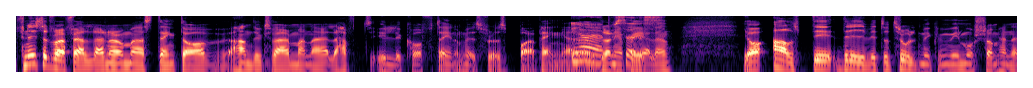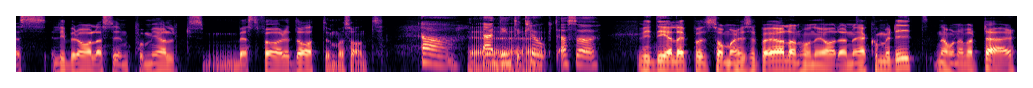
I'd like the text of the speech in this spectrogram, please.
fnyst åt våra föräldrar när de har stängt av handduksvärmarna eller haft yllekofta inomhus för att spara pengar Ja, och dra ner på precis. elen. Jag har alltid drivit otroligt mycket med min morsa om hennes liberala syn på mjölks bäst före-datum och sånt. ja, nej, det är inte Eh, klokt. Alltså, Vi delar på sommarhuset på Öland hon och jag där. När jag kommer dit när hon har varit där.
